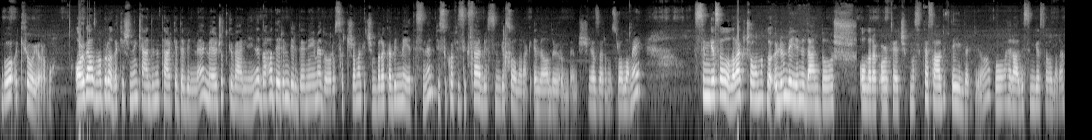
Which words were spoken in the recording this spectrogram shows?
Bu Q yorumu. Orgazma burada kişinin kendini terk edebilme, mevcut güvenliğini daha derin bir deneyime doğru sıçramak için bırakabilme yetisinin psikofiziksel bir simgesi olarak ele alıyorum demiş yazarımız Rolomey simgesel olarak çoğunlukla ölüm ve yeniden doğuş olarak ortaya çıkması tesadüf değildir diyor. Bu herhalde simgesel olarak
